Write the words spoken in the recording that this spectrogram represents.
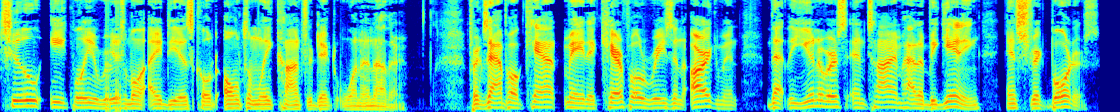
two equally reasonable ideas could ultimately contradict one another. For example, Kant made a careful reasoned argument that the universe and time had a beginning and strict borders,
